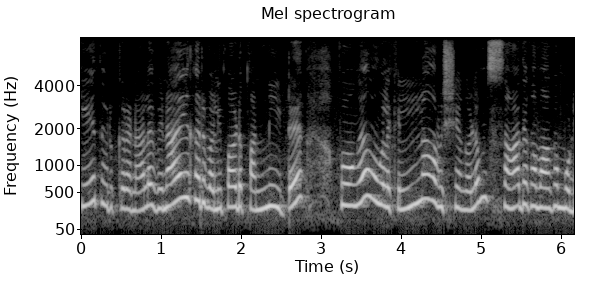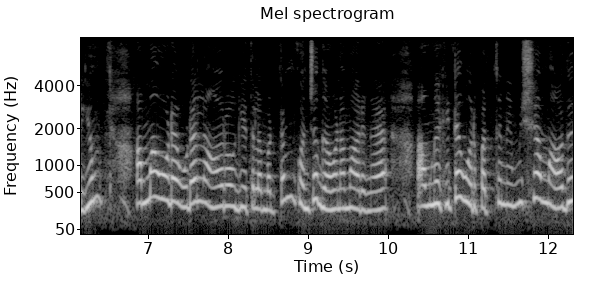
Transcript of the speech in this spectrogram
கேது இருக்கிறனால விநாயகர் வழிபாடு பண்ணிட்டு போங்க. உங்களுக்கு எல்லா விஷயங்களும் சாதகமாக முடியும். அம்மாவோட உடல் ஆரோக்கியத்தில் மட்டும் கொஞ்சம் கவனமாக இருங்க. அவங்கக்கிட்ட ஒரு பத்து நிமிஷமாவது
